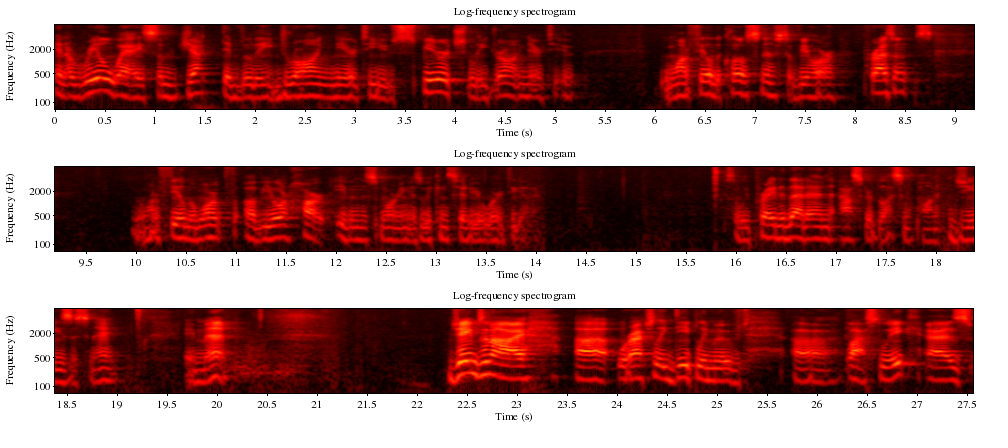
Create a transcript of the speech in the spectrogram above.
in a real way, subjectively drawing near to you, spiritually drawing near to you. We want to feel the closeness of your presence. We want to feel the warmth of your heart even this morning as we consider your word together. So we pray to that end, ask your blessing upon it in Jesus' name. Amen. James and I uh, were actually deeply moved uh, last week as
